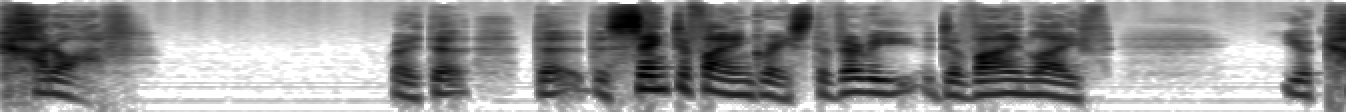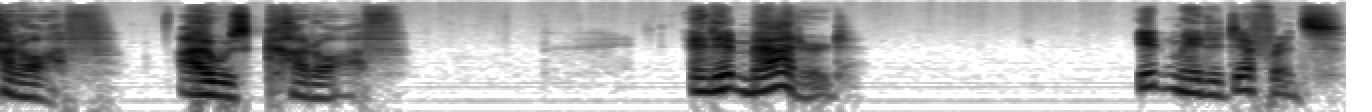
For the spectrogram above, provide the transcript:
cut off. Right? The the the sanctifying grace, the very divine life, you're cut off. I was cut off. And it mattered. It made a difference.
